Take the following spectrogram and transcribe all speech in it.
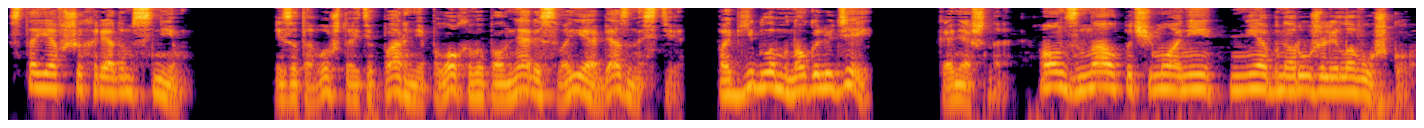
стоявших рядом с ним. Из-за того, что эти парни плохо выполняли свои обязанности, погибло много людей. Конечно, он знал, почему они не обнаружили ловушку.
